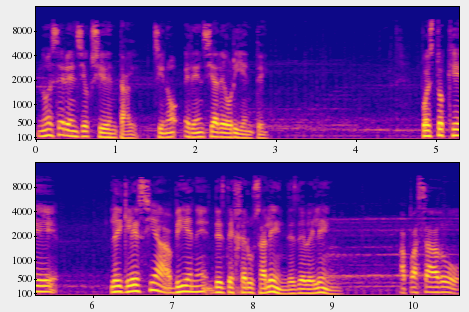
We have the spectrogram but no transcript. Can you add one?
no es herencia occidental, sino herencia de Oriente. Puesto que la iglesia viene desde Jerusalén, desde Belén, ha pasado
